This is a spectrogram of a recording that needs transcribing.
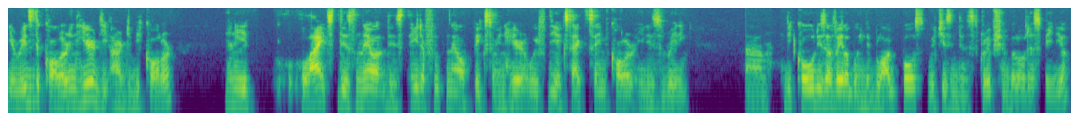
it reads the color in here, the RGB color, and it lights this nail, this Adafruit NeoPixel in here with the exact same color it is reading. Um, the code is available in the blog post, which is in the description below this video.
